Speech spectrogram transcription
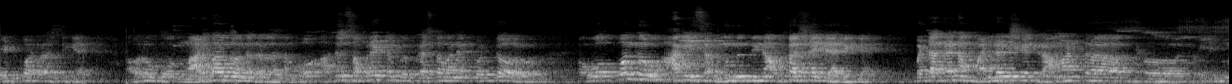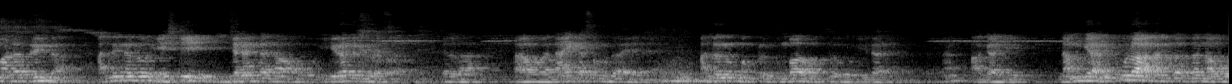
ಹೆಡ್ ಕ್ವಾರ್ಟರ್ಸ್ಗೆ ಅವರು ಮಾಡಬಾರ್ದು ಅನ್ನೋದಲ್ಲ ನಾವು, ಅದು ಸಪ್ರೇಟ್ ಪ್ರಸ್ತಾವನೆ ಕೊಟ್ಟು ಅವರು ಒಂದು ಆಗಲಿ ಸರ್, ಮುಂದಿನ ದಿನ ಅವಕಾಶ ಇದೆ ಅದಕ್ಕೆ. ಬಟ್ ಆದರೆ ನಮ್ಮ ಮಂಡಳಿಗೆ ಗ್ರಾಮಾಂತರ ಇದು ಮಾಡೋದ್ರಿಂದ ಅಲ್ಲಿನಲ್ಲೂ ಎಷ್ಟು ಜನಾಂಗ ನಾವು ಇರೋದ್ರಿಂದ ಸರ್, ಎಲ್ಲ ನಾಯಕ ಸಮುದಾಯ ಇದೆ ಅಲ್ಲೂ ಮಕ್ಕಳು ತುಂಬ ಮಕ್ಕಳು ಇದ್ದಾರೆ? ಹಾಗಾಗಿ ನಮಗೆ ಅನುಕೂಲ ಆಗಂಥದ್ದನ್ನ ನಾವು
